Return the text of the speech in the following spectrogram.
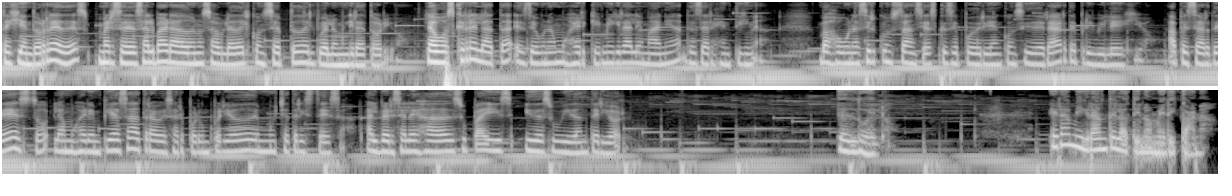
Tejiendo redes, Mercedes Alvarado nos habla del concepto del duelo migratorio. La voz que relata es de una mujer que emigra a Alemania desde Argentina, bajo unas circunstancias que se podrían considerar de privilegio. A pesar de esto, la mujer empieza a atravesar por un periodo de mucha tristeza, al verse alejada de su país y de su vida anterior. El duelo. Era migrante latinoamericana.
